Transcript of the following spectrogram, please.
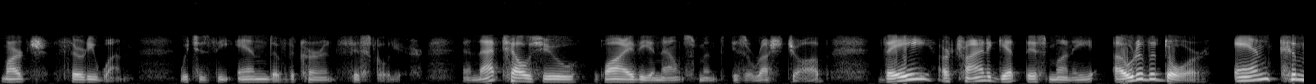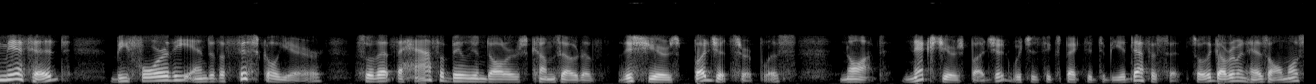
March 31, which is the end of the current fiscal year. And that tells you why the announcement is a rush job. They are trying to get this money out of the door and committed before the end of the fiscal year so that the half a billion dollars comes out of this year's budget surplus, not next year's budget, which is expected to be a deficit. So the government has almost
